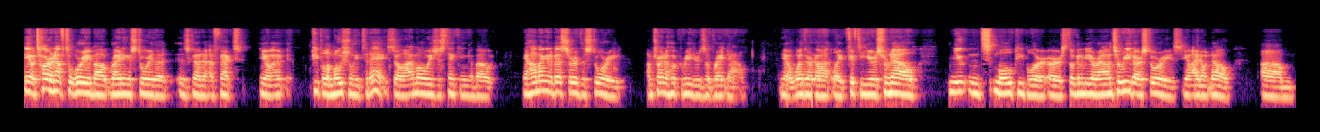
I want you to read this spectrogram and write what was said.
you know, it's hard enough to worry about writing a story that is going to affect you know people emotionally today. So I'm always just thinking about, you know, how am I going to best serve the story? I'm trying to hook readers of right now. You know, whether or not like 50 years from now, mutants, mole people are, are still going to be around to read our stories. You know, I don't know. Um,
